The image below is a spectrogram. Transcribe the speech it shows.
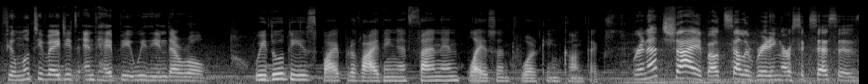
feel motivated and happy within their role. We do this by providing a fun and pleasant working context. We're not shy about celebrating our successes.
